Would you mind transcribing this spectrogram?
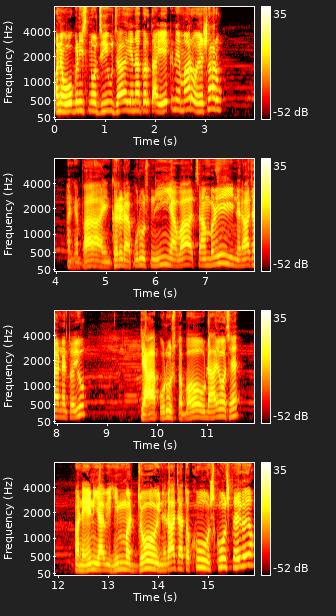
અને ઓગણીસનો જીવ જાય એના કરતાં એકને મારો એ સારું. અને ભાઈ, ઘરડા પુરુષની આ વાત સાંભળીને રાજાને થયું કે આ પુરુષ તો બહુ ડાયો છે અને એની આવી હિંમત જોઈને રાજા તો ખુશ ખુશ થઈ ગયો.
